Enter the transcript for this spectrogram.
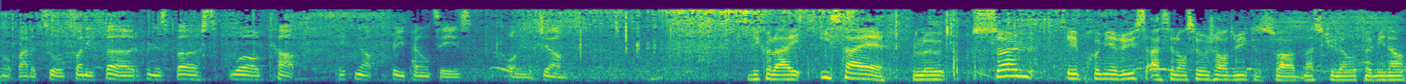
Not bad at all. 23rd in his first World Cup, picking up three penalties on the jump. Nikolai Isaev, le seul et premier russe à se lancer aujourd'hui, que ce soit masculin ou féminin.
